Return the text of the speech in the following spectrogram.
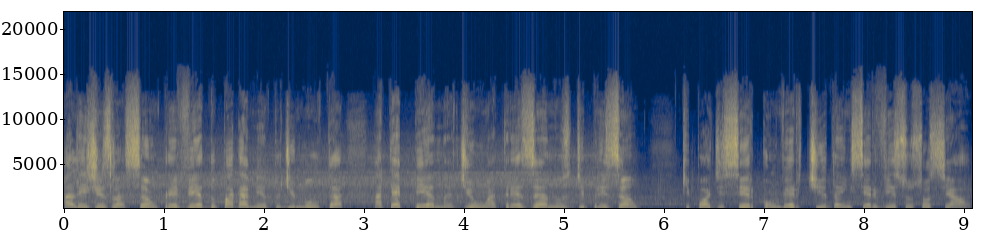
a legislação prevê do pagamento de multa até pena de um a três anos de prisão, que pode ser convertida em serviço social.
